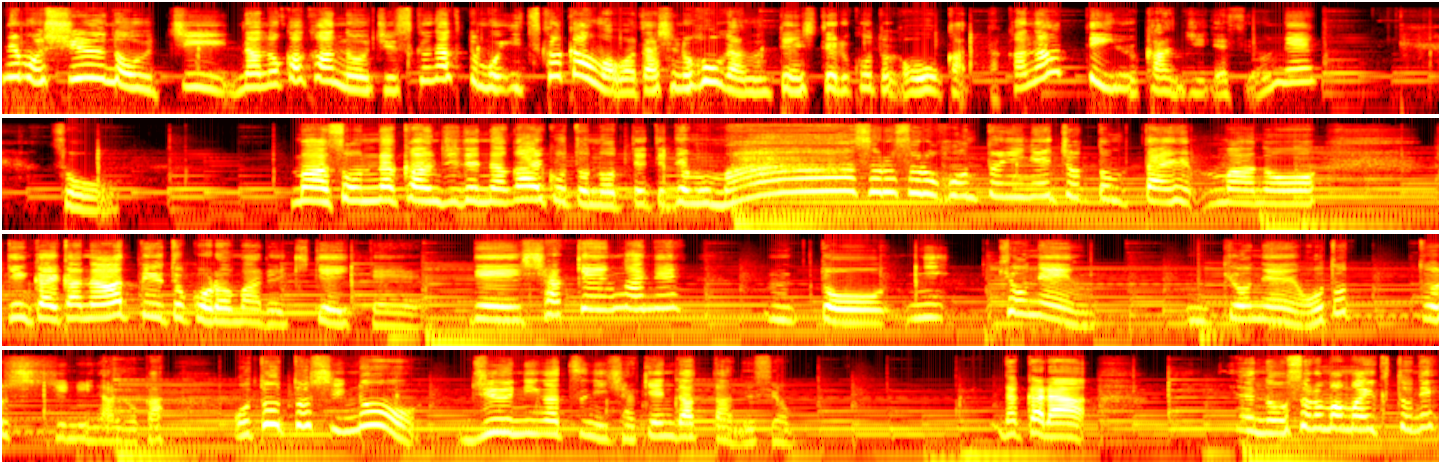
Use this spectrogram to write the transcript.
でも週のうち7日間のうち少なくとも5日間は私の方が運転していることが多かったかなっていう感じですよね。そうまあそんな感じで長いこと乗っててでもまあそろそろ本当にねちょっと大変まああの限界かなっていうところまで来ていて。で車検がね、うんと、に去年去年おととしになるのか。一昨年の12月に車検だったんですよ。だからあのそのまま行くとね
